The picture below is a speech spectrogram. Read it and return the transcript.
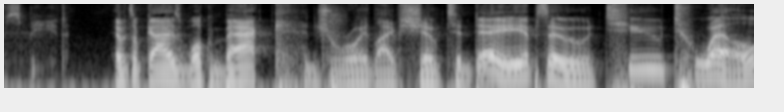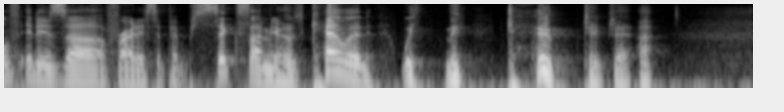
Speed. Hey, what's up, guys? Welcome back. Droid Life Show today, episode 212. It is uh, Friday, September 6th. I'm your host, Kellen. With me, Tim. Tim uh,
